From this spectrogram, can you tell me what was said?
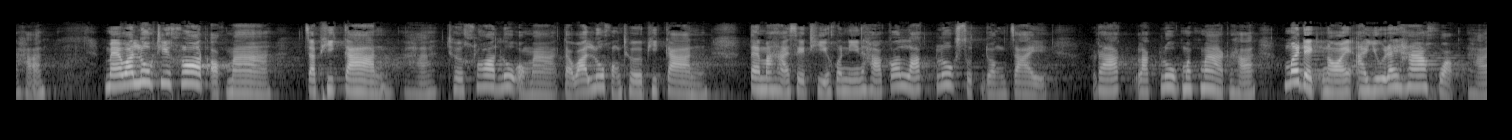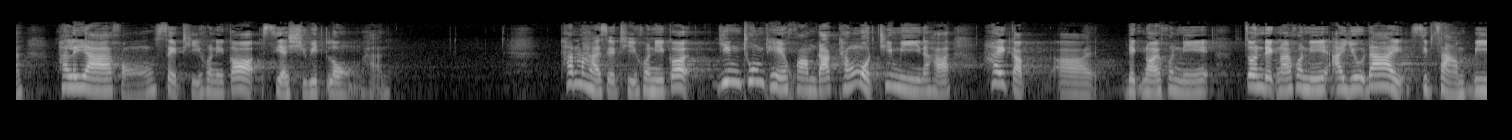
นะคะแม้ว่าลูกที่คลอดออกมา จะพิการนะคะเธอคลอดลูกออกมา แต่ว่าลูกของเธอพิการ แต่มหาเศรษฐีคนนี้นะคะก็รักลูกสุดดวงใจ รักรักลูกมากๆนะคะเมื่อเด็กน้อยอายุได้ห้าขวบนะคะภรรยาของเศรษฐีคนนี้ก็เสียชีวิตลงค่ะท่านมหาเศรษฐีคนนี้ก็ยิ่งทุ่มเทความรักทั้งหมดที่มีนะคะให้กับเด็กน้อยคนนี้ จนเด็กน้อยคนนี้อายุได้ 13 ปี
